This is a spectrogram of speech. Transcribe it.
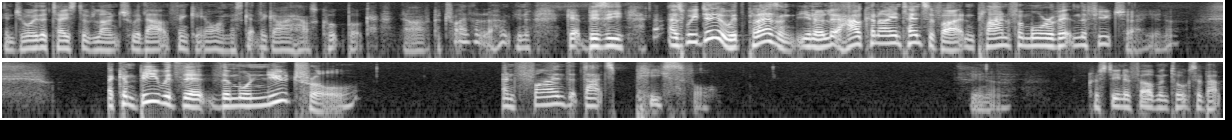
Enjoy the taste of lunch without thinking, oh, I must get the Gaia House cookbook. Now I could try that at home. You know, get busy as we do with pleasant. You know, look, how can I intensify it and plan for more of it in the future? You know, I can be with the the more neutral and find that that's peaceful. You know, Christina Feldman talks about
